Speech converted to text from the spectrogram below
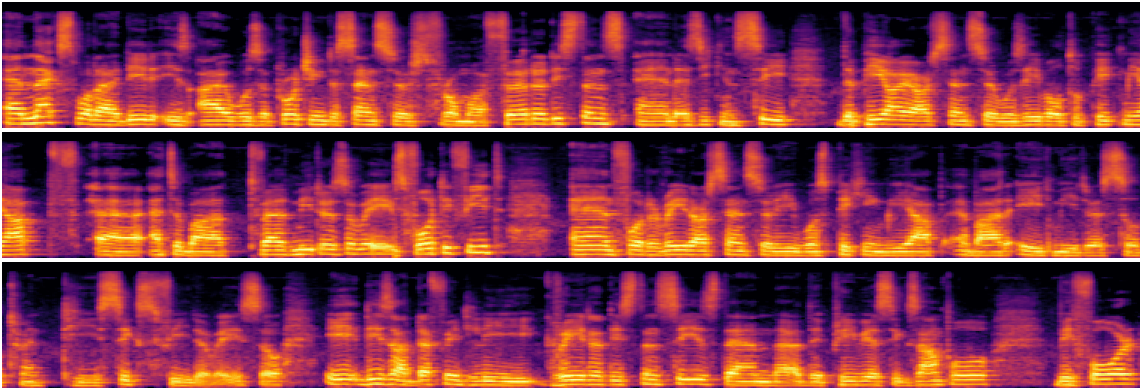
And next what I did is I was approaching the sensors from a further distance and as you can see the PIR sensor was able to pick me up uh, at about 12 meters away, 40 feet and for the radar sensor it was picking me up about 8 meters so 26 feet away. So it, these are definitely greater distances than uh, the previous example before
